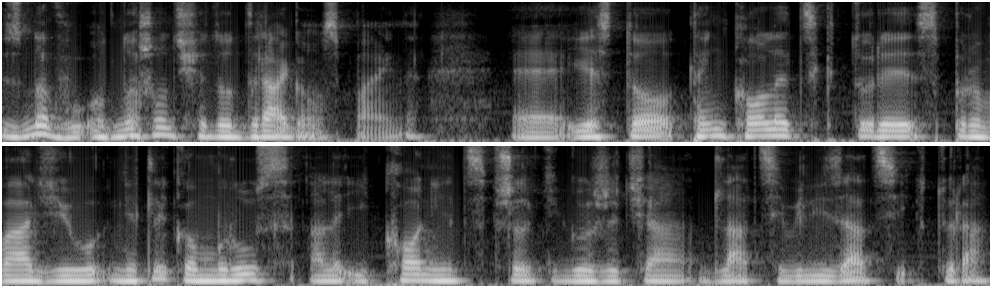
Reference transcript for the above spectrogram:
znowu odnosząc się do Dragonspine, jest to ten kolec, który sprowadził nie tylko mróz, ale i koniec wszelkiego życia dla cywilizacji, która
